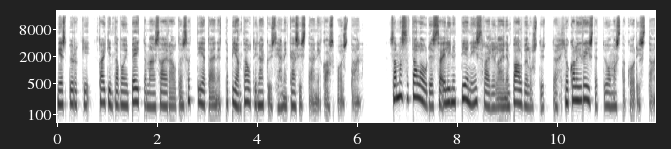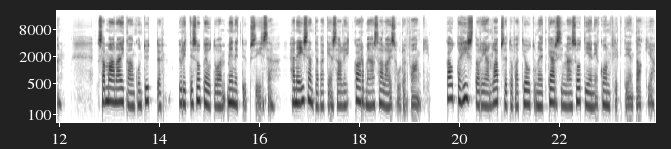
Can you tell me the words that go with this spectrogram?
Mies pyrki kaikin tavoin peittämään sairautensa tietäen, että pian tauti näkyisi hänen käsistään ja kasvoistaan. Samassa taloudessa eli nyt pieni israelilainen palvelustyttö, joka oli riistetty omasta kodistaan. Samaan aikaan kun tyttö yritti sopeutua menetyksiinsä, hänen isäntäväkensä oli karmean salaisuuden vanki. Kautta historian lapset ovat joutuneet kärsimään sotien ja konfliktien takia.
